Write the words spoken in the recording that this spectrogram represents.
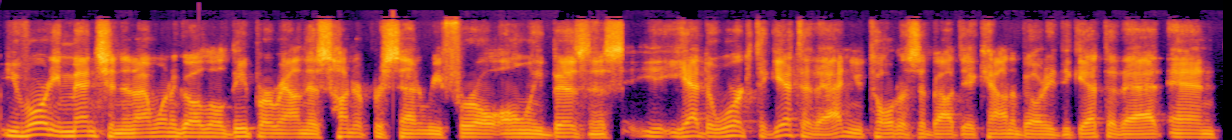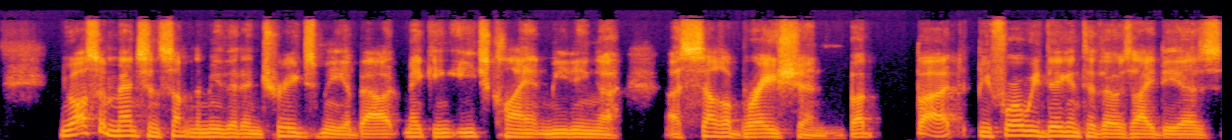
you've already mentioned, and I want to go a little deeper around this 100% referral only business. You, you had to work to get to that, and you told us about the accountability to get to that. And you also mentioned something to me that intrigues me about making each client meeting a, a celebration. But but before we dig into those ideas,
